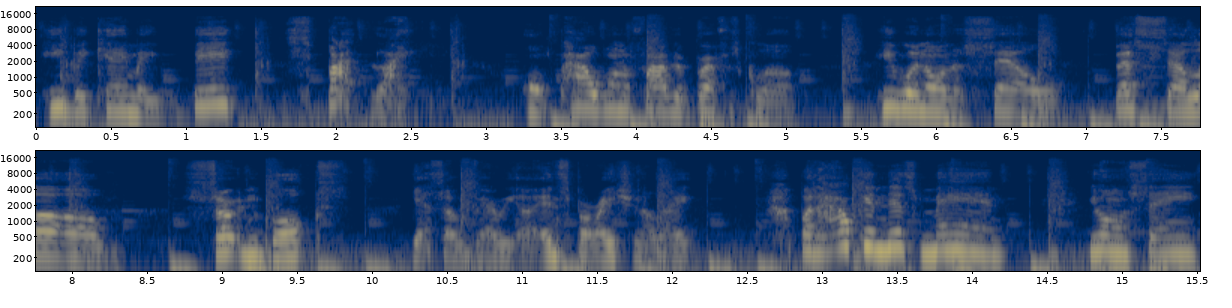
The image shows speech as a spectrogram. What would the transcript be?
he became a big spotlight on Power 105 The Breakfast Club. He went on to sell bestseller of certain books. Yes, a very uh, inspirational, right? But how can this man, you know what I'm saying,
